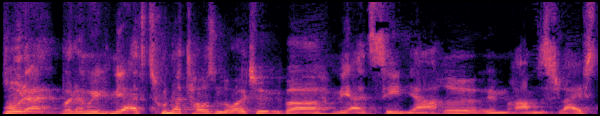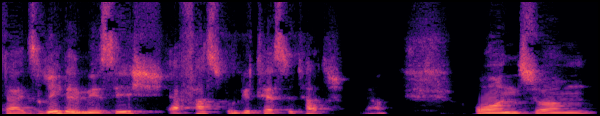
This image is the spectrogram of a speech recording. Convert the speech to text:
wo, da, wo da mehr als 100.000 Leute über mehr als zehn Jahre im Rahmen des Lifestyles regelmäßig erfasst und getestet hat. Ja. Und ähm,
